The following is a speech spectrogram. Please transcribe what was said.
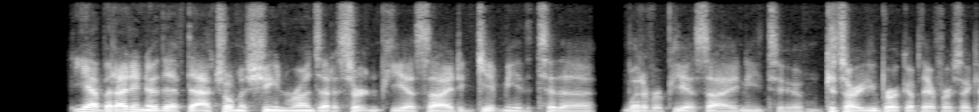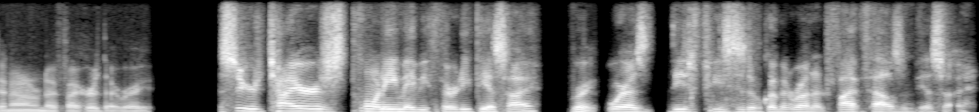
Yeah, but I didn't know that if the actual machine runs at a certain psi to get me to the whatever psi I need to. Sorry, you broke up there for a second. I don't know if I heard that right. So your tires 20, maybe 30 psi. Right. Whereas these pieces of equipment run at 5,000 psi.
